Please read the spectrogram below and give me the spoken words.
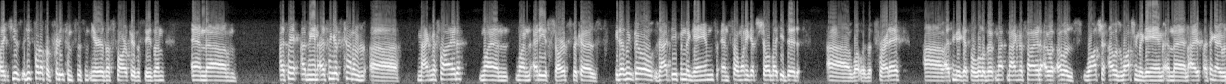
like he's he's put up a pretty consistent year thus far through the season, and um, I think I mean I think it's kind of uh, magnified when when Eddie starts because he doesn't go that deep in the games, and so when he gets shelled like he did, uh, what was it Friday? Uh, I think it gets a little bit magnified. I, w- I was watching. I was watching the game, and then I, I think I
